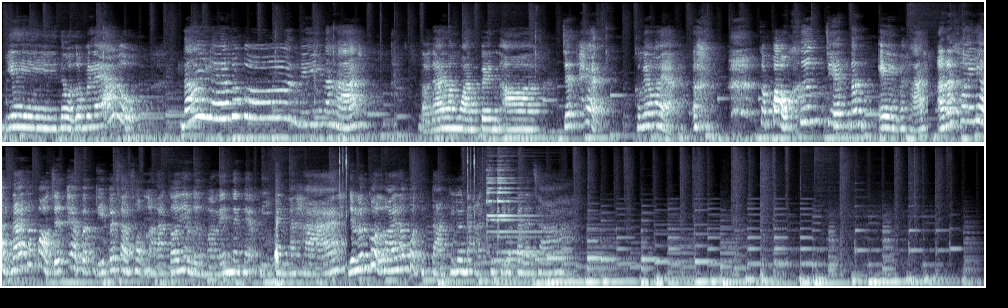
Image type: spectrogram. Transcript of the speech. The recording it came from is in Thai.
เย่โดดลงไปแล้ว ได้แล้วทุกคน นี่นะคะ เราได้รางวัลเป็นอ่าเจ็ตแพดเขาเรียกอะไรอะกระเป๋าเครื่องเจ็ตนั่นเองนะคะอะถ้าใครอยากได้กระเป๋าเจ็ตแพดแบบนี้ไปสะสมนะคะ ก็อย่าลืมมาเล่นในแบบนี้กันนะคะ อย่าลืมกดไลค์แล้วกดติดตามพี่ด้วยนะคะ คลิปนี้ไปแล้วจ้า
